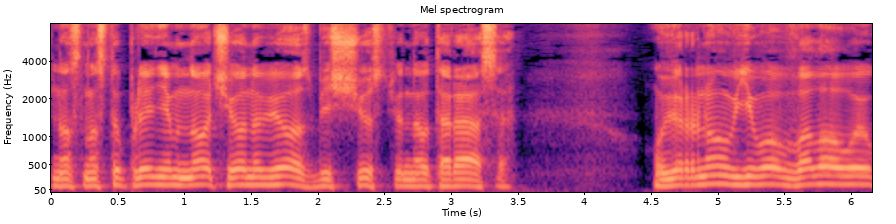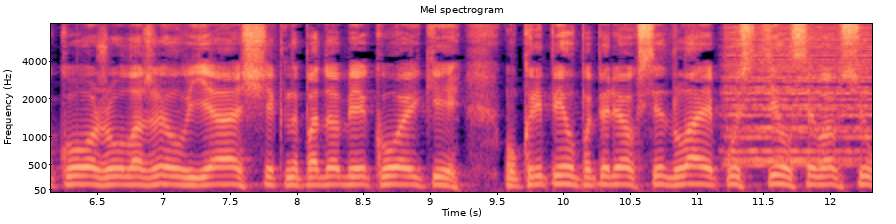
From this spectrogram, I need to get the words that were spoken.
но с наступлением ночи он увез бесчувственного Тараса. Увернув его в воловую кожу, уложил в ящик наподобие койки, укрепил поперек седла и пустился во всю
